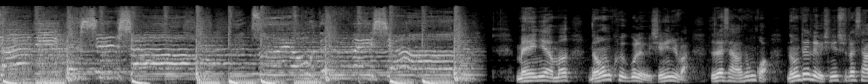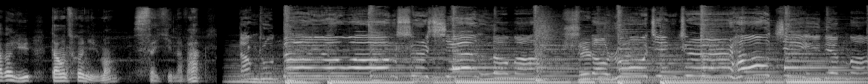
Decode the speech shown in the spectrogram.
在你的心上，美女们，侬看过流星雨伐？是在啥辰光？侬对流星许了啥个愿？当初的愿望实现了伐？当初的愿望实现了吗？事到如今只好祭奠吗？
